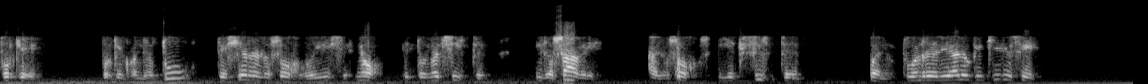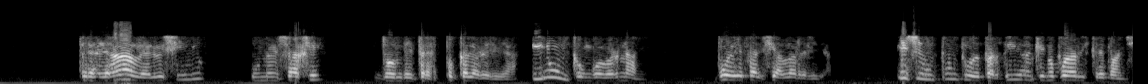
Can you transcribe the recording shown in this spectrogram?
¿Por qué? Porque cuando tú te cierras los ojos y dices, no, esto no existe, y lo sabes a los ojos, y existe, bueno, tú en realidad lo que quieres es trasladarle al vecino un mensaje donde trastoca la realidad. Y nunca un gobernante puede falsear la realidad. Ese es un punto de partida en que no puede haber discrepancia.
